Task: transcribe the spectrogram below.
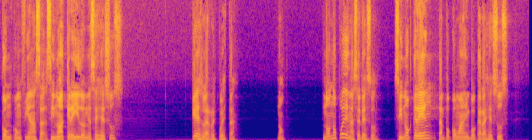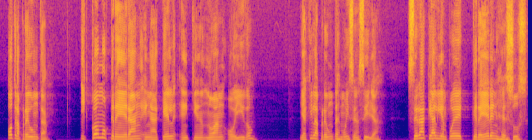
con confianza si no ha creído en ese Jesús? ¿Qué es la respuesta? No. No, no pueden hacer eso. Si no creen, tampoco van a invocar a Jesús. Otra pregunta. ¿Y cómo creerán en aquel en quien no han oído? Y aquí la pregunta es muy sencilla. ¿Será que alguien puede creer en Jesús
